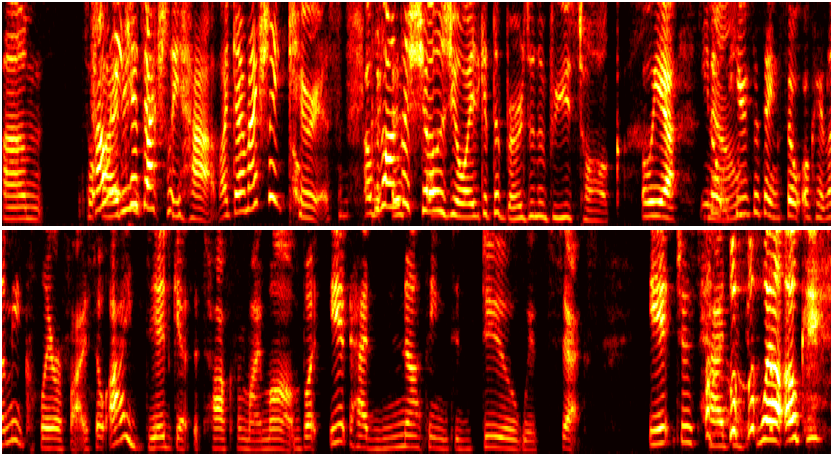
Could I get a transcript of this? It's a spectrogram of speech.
Um, so how many kids actually have? Like, I'm actually oh, curious because okay, on the shows you always get the birds and the bees talk. Oh yeah. You so know? here's the thing. So okay, let me clarify. So I did get the talk from my mom, but it had nothing to do with sex. It just had to. Do, well, okay.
